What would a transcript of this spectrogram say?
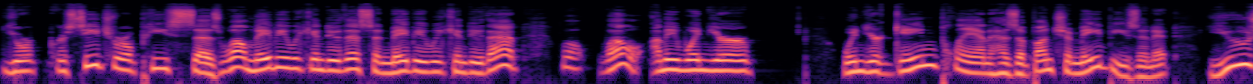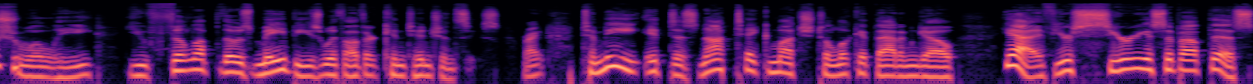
your procedural piece says, well, maybe we can do this and maybe we can do that. Well, well, I mean, when your when your game plan has a bunch of maybes in it, usually you fill up those maybes with other contingencies, right? To me, it does not take much to look at that and go, yeah, if you're serious about this,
